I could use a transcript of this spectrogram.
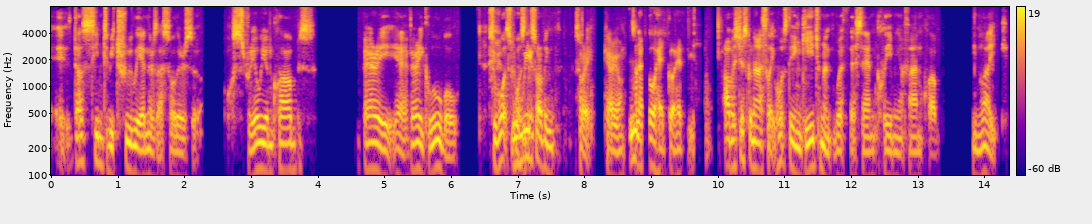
it does seem to be truly, and there's I saw there's Australian clubs, very yeah, very global. So what's what's we, the sort of sorry, carry on. No, go ahead, go ahead, please. I was just going to ask, like, what's the engagement with this um, claiming a fan club been like?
